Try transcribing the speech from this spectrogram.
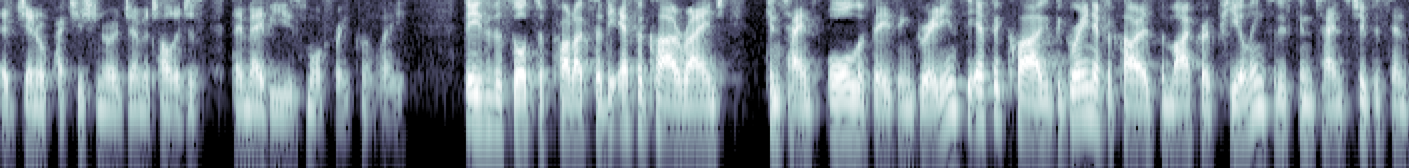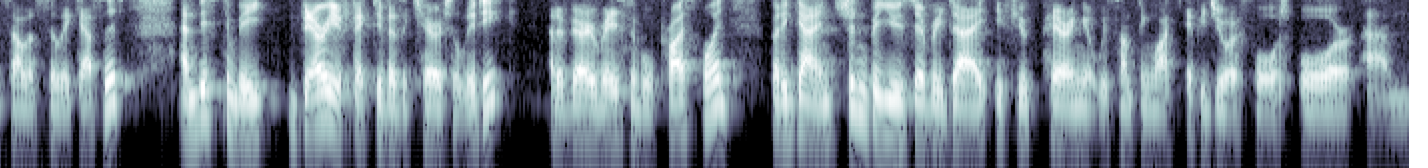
a general practitioner or a dermatologist, they may be used more frequently. These are the sorts of products. So the Effaclar range contains all of these ingredients. The Effaclar, the green Effaclar is the micro peeling. So this contains 2% salicylic acid. And this can be very effective as a keratolytic at a very reasonable price point. But again, shouldn't be used every day if you're pairing it with something like Epiduo Forte or, um,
